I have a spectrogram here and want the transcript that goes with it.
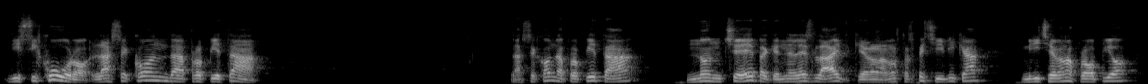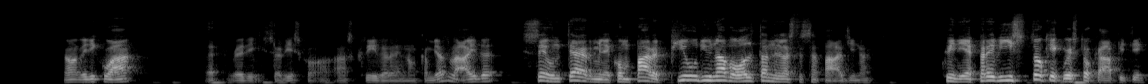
di sicuro la seconda proprietà la seconda proprietà non c'è perché nelle slide, che era la nostra specifica, mi dicevano proprio, no, vedi qua, eh, vedi se riesco a scrivere e non cambiare slide, se un termine compare più di una volta nella stessa pagina. Quindi è previsto che questo capiti,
